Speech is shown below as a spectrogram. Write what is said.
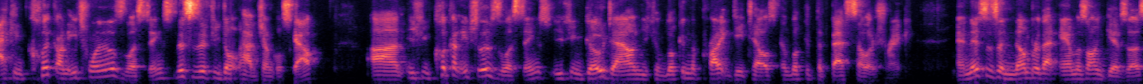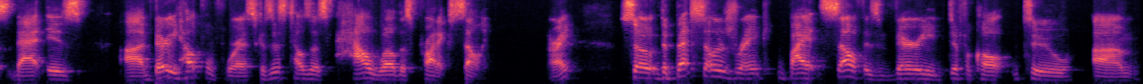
I can click on each one of those listings. This is if you don't have Jungle Scout. Um, you can click on each of those listings. You can go down, you can look in the product details and look at the best sellers rank. And this is a number that Amazon gives us that is uh, very helpful for us because this tells us how well this product's selling. All right. So the best sellers rank by itself is very difficult to um,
